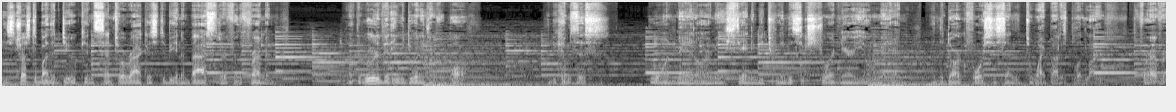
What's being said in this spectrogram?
He's trusted by the Duke and sent to Arrakis to be an ambassador for the Fremen. At the root of it, he would do anything for Paul. He becomes this one man army standing between this extraordinary young man and the dark forces sent to wipe out his bloodline forever.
